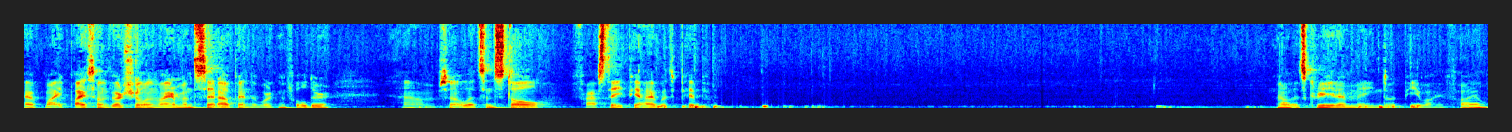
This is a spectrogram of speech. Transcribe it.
I have my Python virtual environment set up in the working folder. Um, so let's install FastAPI with pip. Now let's create a main.py file.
